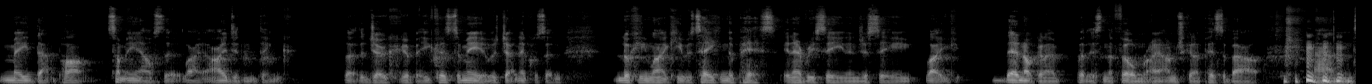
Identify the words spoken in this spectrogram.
made that part something else that like I didn't think that the Joker could be. Because to me, it was Jack Nicholson looking like he was taking the piss in every scene and just seeing like they're not going to put this in the film, right? I'm just going to piss about and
